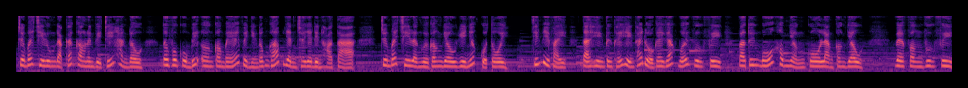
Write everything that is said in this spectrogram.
Trương Bá Chi luôn đặt các con lên vị trí hàng đầu. Tôi vô cùng biết ơn con bé vì những đóng góp dành cho gia đình họ Tạ. Trương Bá Chi là người con dâu duy nhất của tôi. Chính vì vậy, Tạ Hiền từng thể hiện thái độ gay gắt với Vương Phi và tuyên bố không nhận cô làm con dâu. Về phần Vương Phi,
